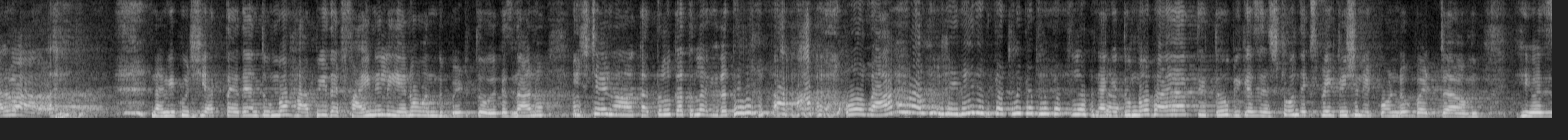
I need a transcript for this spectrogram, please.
ಅಲ್ವಾ? ನನಗೆ ಖುಷಿ ಆಗ್ತಾ ಇದೆ ಆ್ಯಂಡ್ ತುಂಬ ಹ್ಯಾಪಿ ದಟ್ ಫೈನಲಿ ಏನೋ ಒಂದು ಬಿಡ್ತು. ಬಿಕಾಸ್ ನಾನು ಇಷ್ಟೇನು ಕತ್ತಲು ಕತ್ಲಾಗಿರುತ್ತೆ ಓ ಮ್ಯಾಮ್ ಇದೇನಿದು ಕತ್ಲು ಕತ್ಲು ಕತ್ಲು. ನನಗೆ ತುಂಬ ಭಯ ಆಗ್ತಿತ್ತು ಬಿಕಾಸ್ ಎಷ್ಟೊಂದು ಎಕ್ಸ್ಪೆಕ್ಟೇಷನ್ ಇಟ್ಕೊಂಡು but he was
